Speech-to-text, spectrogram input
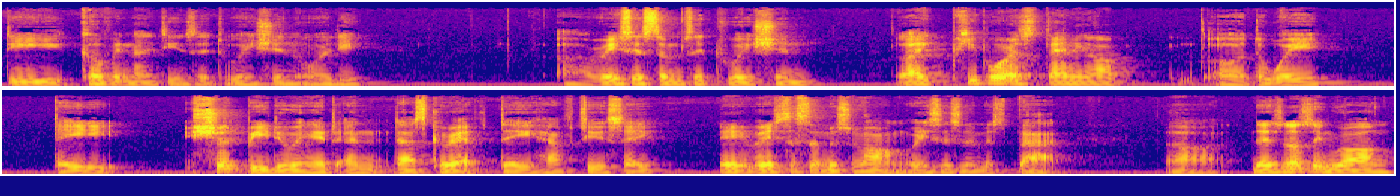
the COVID 19 situation or the uh, racism situation. Like, people are standing up uh, the way they should be doing it, and that's correct. They have to say, hey, racism is wrong, racism is bad. Uh, there's nothing wrong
